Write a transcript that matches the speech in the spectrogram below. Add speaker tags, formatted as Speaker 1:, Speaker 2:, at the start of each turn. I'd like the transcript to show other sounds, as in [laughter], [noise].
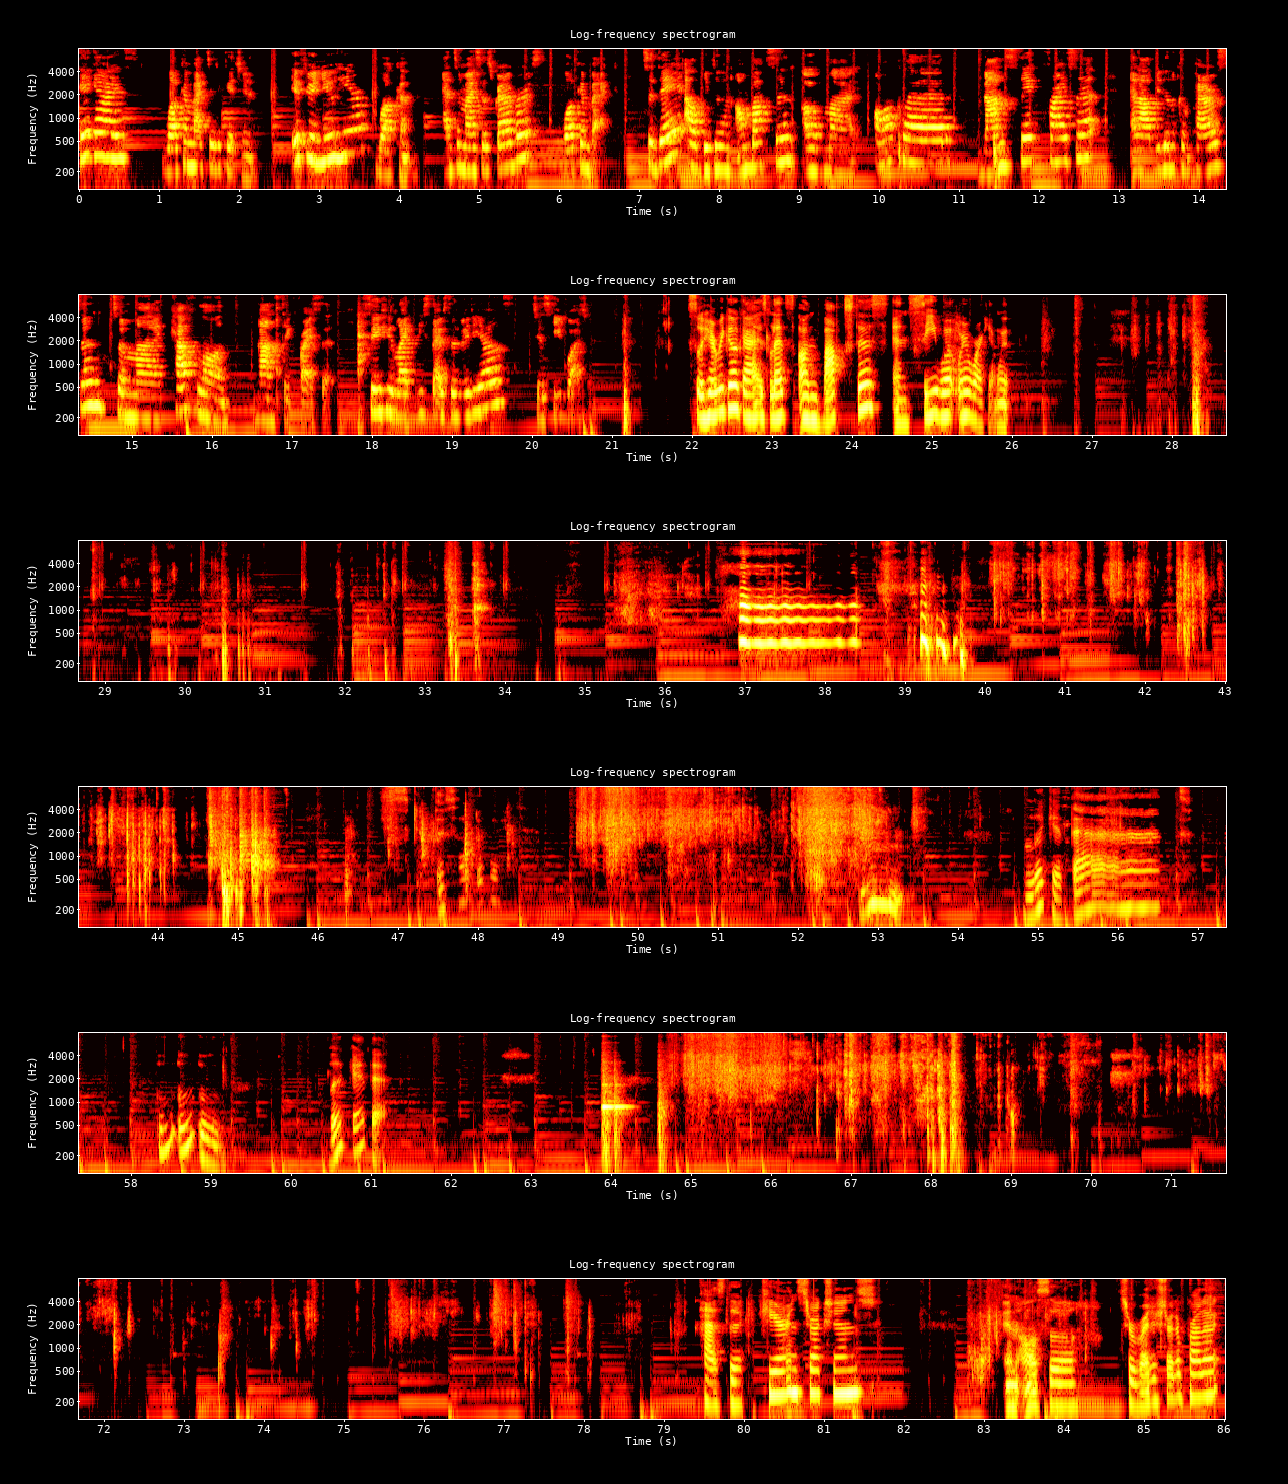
Speaker 1: Hey guys, welcome back to the kitchen. If you're new here, welcome. And to my subscribers, welcome back. Today I'll be doing unboxing of my All-Clad non-stick fry set and I'll be doing a comparison to my Calphalon non-stick fry set. So if you like these types of videos, just keep watching. So here we go guys, let's unbox this and see what we're working with. Look at that. Ooh, ooh, ooh. Look at that. has the care instructions and also to register the product.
